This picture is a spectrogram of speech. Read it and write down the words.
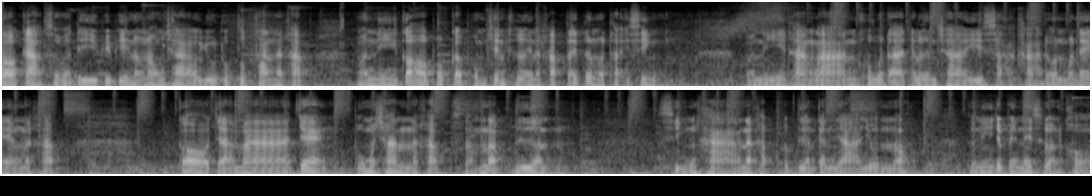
ก็กราบสวัสดีพี่ๆน้องๆชาว YouTube ทุกท่านนะครับ วันนี้ก็พบกับผมเช่นเคยนะครับไตเติ้ลรถไถซิ่ง วันนี้ทางร้านคูวด้าเจริญชัย สาขาดอนมะแดงนะครับ ก็จะมาแจ้งโปรโมชั่นนะครับสำหรับเดือนสิงหานะครับกับเดือนกันยายนเนาะตัวนี้จะเป็นในส่วนของ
